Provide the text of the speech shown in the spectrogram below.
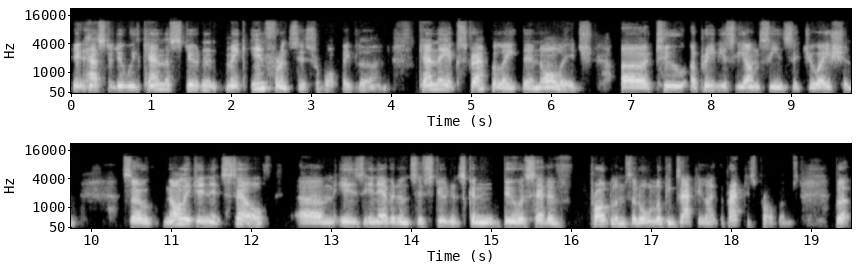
It has to do with can the student make inferences from what they've learned? Can they extrapolate their knowledge uh, to a previously unseen situation? So, knowledge in itself um, is in evidence if students can do a set of problems that all look exactly like the practice problems. But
